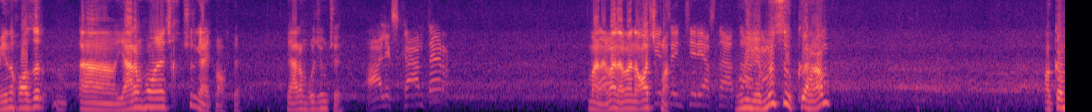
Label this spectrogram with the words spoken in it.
Meni hozir yarim himoyachi qilib tushirgan aytmoqchi. Yarim hujumchi. Алекс Хантер. Mana mana mana ochiqman атака. Williamni ukam akam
